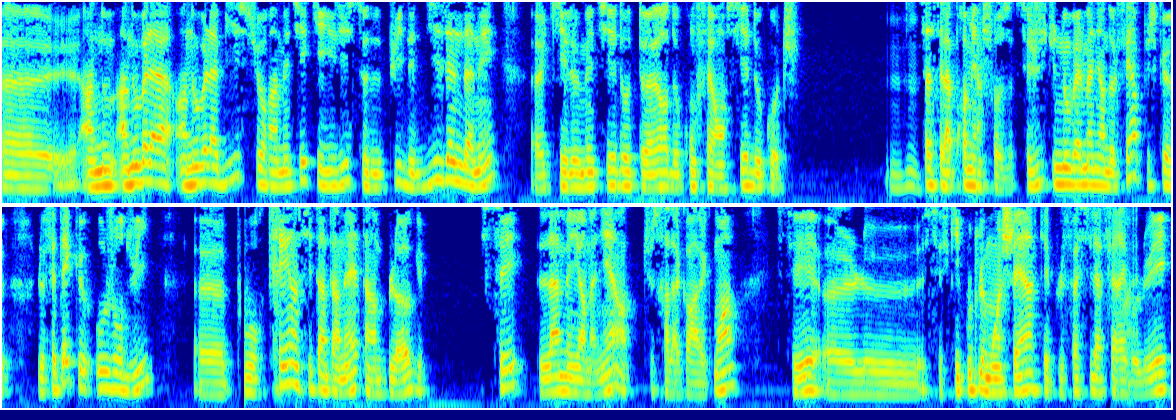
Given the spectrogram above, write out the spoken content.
euh, un, un nouvel un nouvel habit sur un métier qui existe depuis des dizaines d'années, euh, qui est le métier d'auteur, de conférencier, de coach. Mhm. Ça c'est la première chose. C'est juste une nouvelle manière de le faire, puisque le fait est qu'aujourd'hui, euh, pour créer un site internet, un blog, c'est la meilleure manière, tu seras d'accord avec moi, c'est euh, le c'est ce qui coûte le moins cher, qui est le plus facile à faire évoluer,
